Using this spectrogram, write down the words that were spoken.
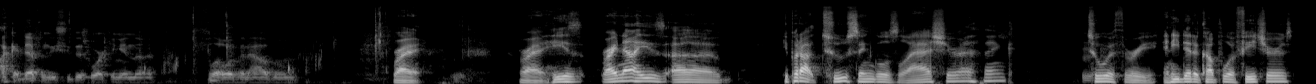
I could definitely see this working in the flow of an album. Right. Right. He's right now he's uh he put out two singles last year, I think. Two Mhm. or three. And he did a couple of features,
